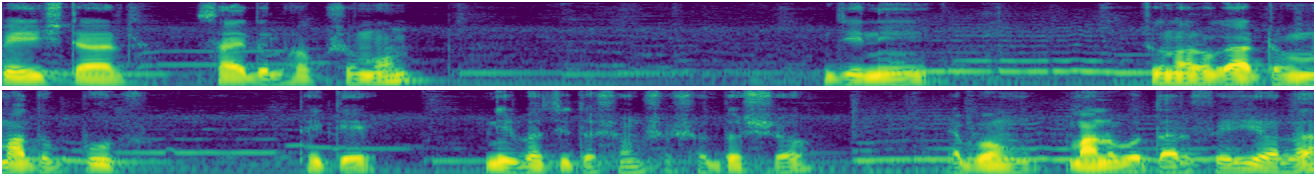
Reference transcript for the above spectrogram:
ব্যারিস্টার সাইদুল হক সুমন, যিনি চুনারুঘাট মাধবপুর থেকে নির্বাচিত সংসদ সদস্য এবং মানবতার ফেরিওয়ালা।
